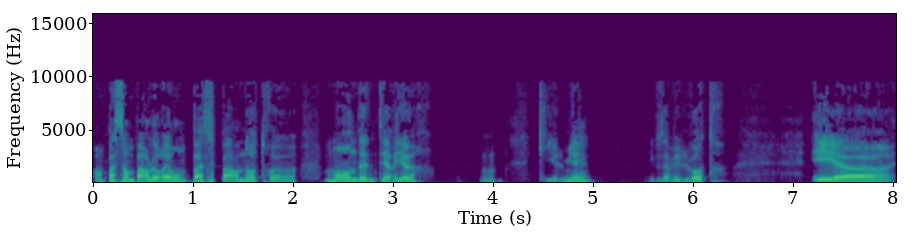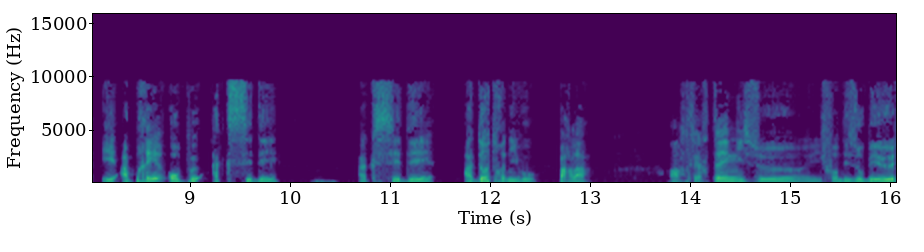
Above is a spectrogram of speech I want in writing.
en passant par le rêve, on passe par notre euh, monde intérieur Hein, qui est le mien, et vous avez le vôtre. Et, euh, et après, on peut accéder, accéder à d'autres niveaux par là. Alors certains, ils se, ils font des OBE,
